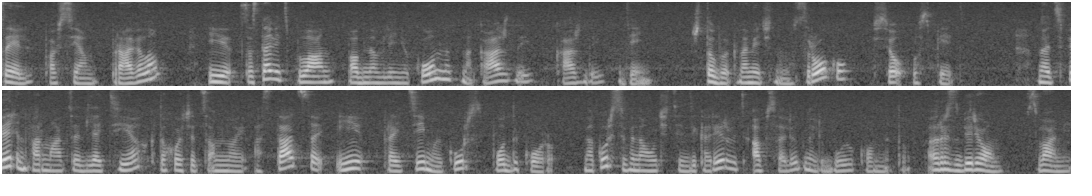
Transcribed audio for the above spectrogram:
цель по всем правилам и составить план по обновлению комнат на каждый, каждый день, чтобы к намеченному сроку все успеть. Ну а теперь информация для тех, кто хочет со мной остаться и пройти мой курс по декору. На курсе вы научитесь декорировать абсолютно любую комнату. Разберем с вами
